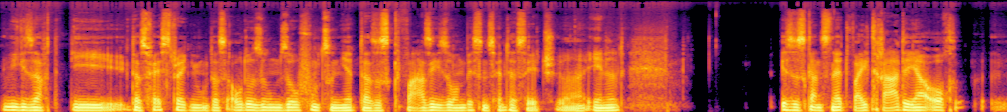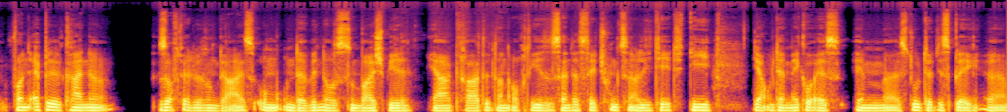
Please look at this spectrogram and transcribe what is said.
wie gesagt, die, das Face-Tracking und das Autozoom so funktioniert, dass es quasi so ein bisschen Center Stage äh, ähnelt, ist es ganz nett, weil gerade ja auch von Apple keine Softwarelösung da ist, um unter Windows zum Beispiel ja gerade dann auch diese Center Stage Funktionalität, die ja unter macOS im äh, Studio Display äh,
